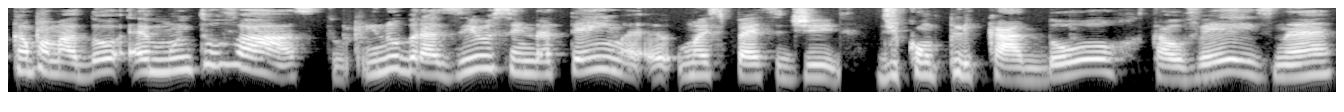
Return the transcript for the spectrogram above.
campo, amador é muito vasto. E no Brasil, você ainda tem uma, uma espécie de, de complicador, talvez, né?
